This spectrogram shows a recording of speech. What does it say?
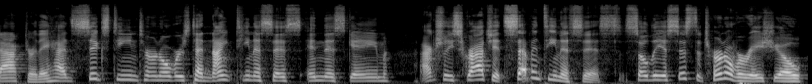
factor. They had 16 turnovers to 19 assists in this game. Actually, scratch it, 17 assists. So the assist to turnover ratio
